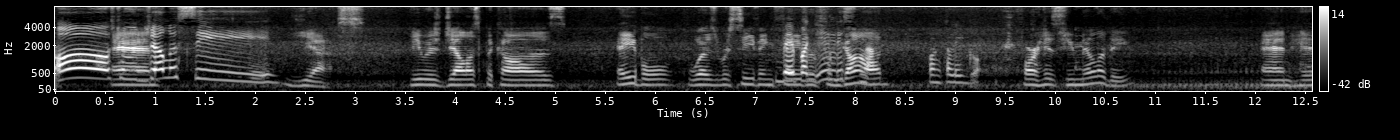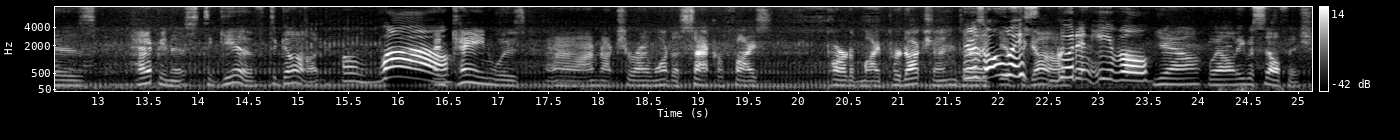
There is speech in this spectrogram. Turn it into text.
Oh, through jealousy. Yes. He was jealous because Abel was receiving favor from. God Pangkaligo. for his humility and his happiness to give to God. Oh, wow. And Cain was, "Oh, I'm not sure I want to sacrifice part of my production to There's always good and evil. Yeah, well, he was selfish.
